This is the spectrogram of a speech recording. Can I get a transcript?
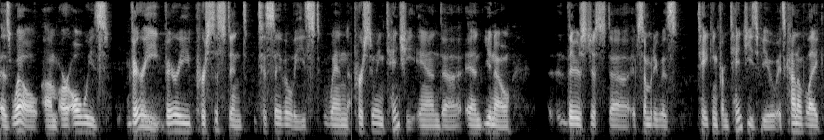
as well um, are always very, very persistent, to say the least, when pursuing Tenchi. And uh, and you know, there's just uh, if somebody was taking from Tenchi's view, it's kind of like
